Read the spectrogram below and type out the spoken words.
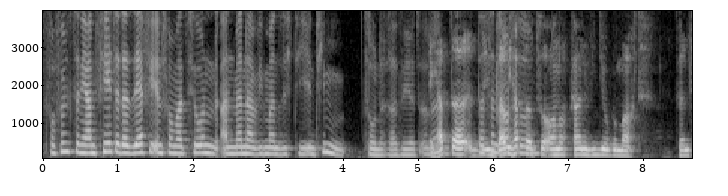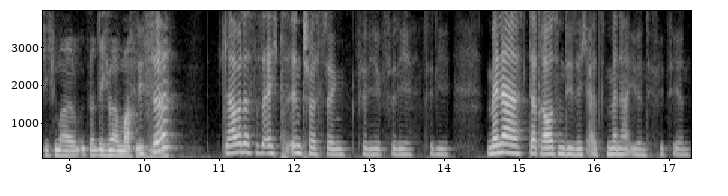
vor 15 Jahren fehlte da sehr viel Information an Männer, wie man sich die Intimzone rasiert, oder? Ich habe da, das ich glaube, ich habe so dazu auch noch kein Video gemacht. Könnte ich mal, könnte ich mal machen. Siehst du? Ja? Ich glaube, das ist echt interesting für die, für die, für die Männer da draußen, die sich als Männer identifizieren.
